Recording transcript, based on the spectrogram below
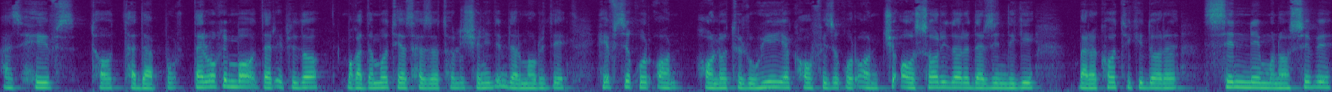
از حفظ تا تدبر. در واقع ما در ابتدا مقدماتی از حضرت علی شنیدیم در مورد حفظ قرآن حالات روحی یک حافظ قرآن چه آثاری داره در زندگی برکاتی که داره سن مناسب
